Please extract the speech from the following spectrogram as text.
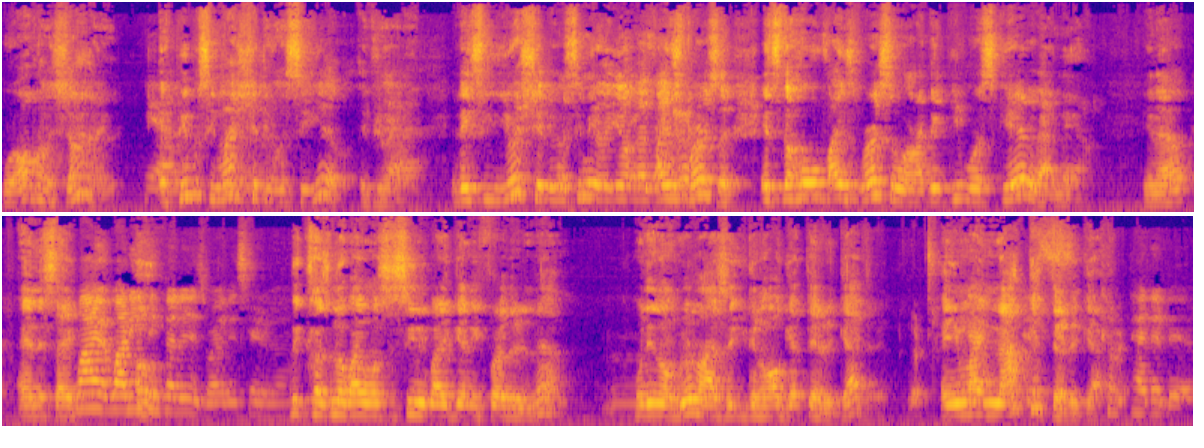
we're all going to shine. Yeah. If people see my shit, they're going to see you. If you're Yeah. If they see your shit, they're going to see me. You know, and vice versa. It's the whole vice versa one. I think people are scared of that now. You know, and it's like Why? Why do you Oh. think that is? Why are they scared of that? because nobody wants to see anybody get any further than them. When they don't realize that you can all get there together, Yep. and you Yeah, might not get it's there together. Competitive.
